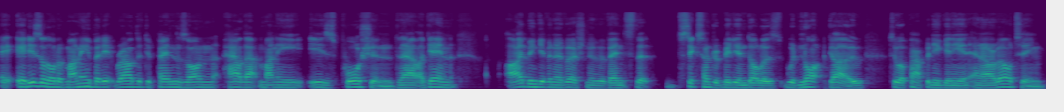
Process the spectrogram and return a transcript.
it is a lot of money, but it rather depends on how that money is portioned. Now, again, I've been given a version of events that $600 million would not go to a Papua New Guinea NRL team.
